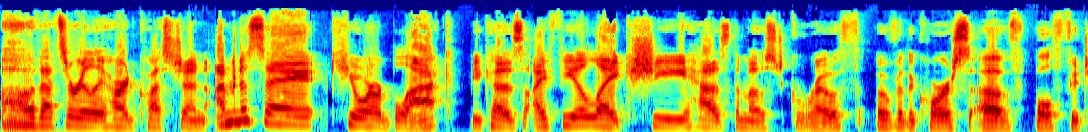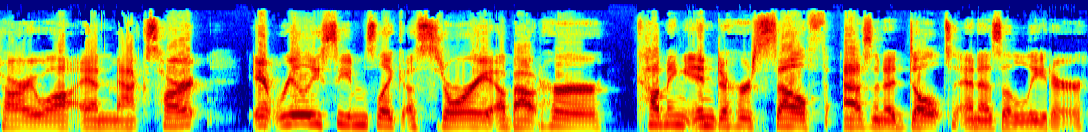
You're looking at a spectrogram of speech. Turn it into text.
Oh, that's a really hard question. I'm going to say Cure Black because I feel like she has the most growth over the course of both Futariwa and Max Heart. It really seems like a story about her coming into herself as an adult and as a leader.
